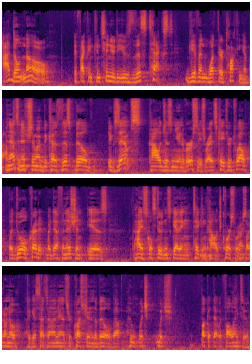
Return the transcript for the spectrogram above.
I don't know if I can continue to use this text given what they're talking about. And that's an interesting one because this bill exempts colleges and universities, right? It's K through 12, but dual credit by definition is high school students getting taking college coursework. Right. So I don't know. I guess that's an unanswered question in the bill about who, which which bucket that would fall into.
